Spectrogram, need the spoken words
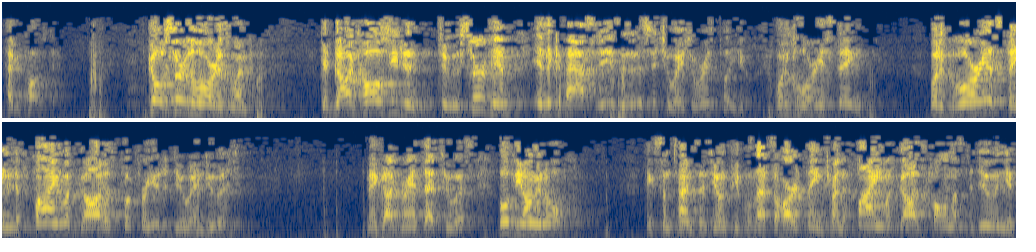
Happy Father's Day. Go serve the Lord as women. God calls you to, to serve Him in the capacities and in the situation where He's put you. What a glorious thing. What a glorious thing to find what God has put for you to do and do it. May God grant that to us, both young and old. Think sometimes as young people, that's a hard thing, trying to find what God's calling us to do, and you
